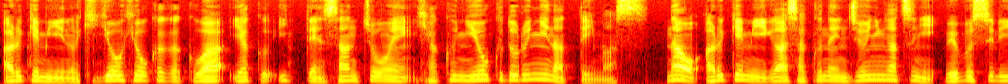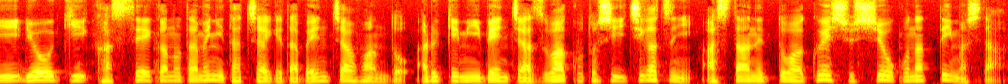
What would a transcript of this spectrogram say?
アルケミーの企業評価額は約1.3兆円、102億ドルになっています。なお、アルケミーが昨年12月に Web3 領域活性化のために立ち上げたベンチャーファンド、アルケミーベンチャーズは今年1月にアスターネットワークへ出資を行っていました。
